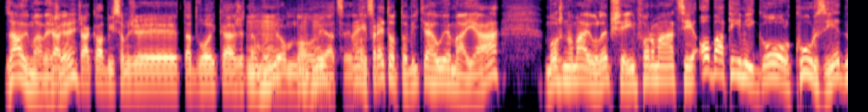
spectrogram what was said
Zaujímavé, Čak, že? Čakal by som, že tá dvojka, že tam mm-hmm, bude o mnoho mm-hmm. viacej. Hej, preto to vyťahujem aj ja. Možno majú lepšie informácie. Oba týmy gól, kurz 1,8,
